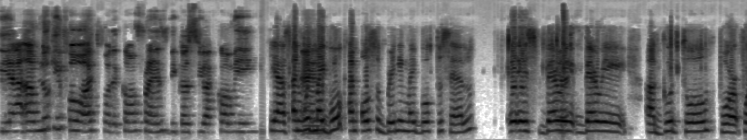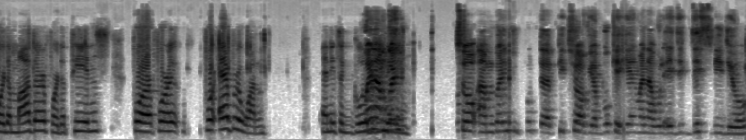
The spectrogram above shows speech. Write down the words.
Yeah, I'm looking forward for the conference because you are coming. Yes, and, and with my book, I'm also bringing my book to sell. It is very, yes. very uh, good tool for for the mother, for the teens, for for for everyone and it's a good when I'm going to, so I'm going to put the picture of your book again when I will edit this video.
